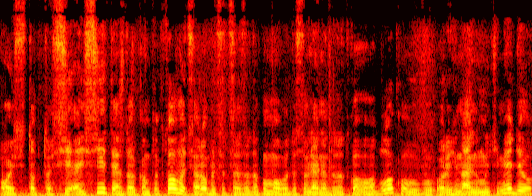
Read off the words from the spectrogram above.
Ось, тобто CIC теж доукомплектовується. Робиться це за допомогою доставляння додаткового блоку в оригінальну мультимедію.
